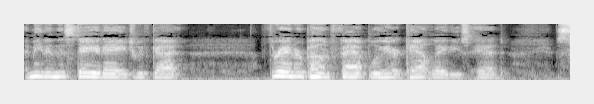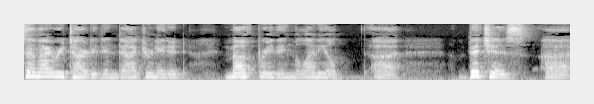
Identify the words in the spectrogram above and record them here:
I mean, in this day and age, we've got 300 pound fat blue haired cat ladies and semi retarded, indoctrinated, mouth breathing millennial uh, bitches uh,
